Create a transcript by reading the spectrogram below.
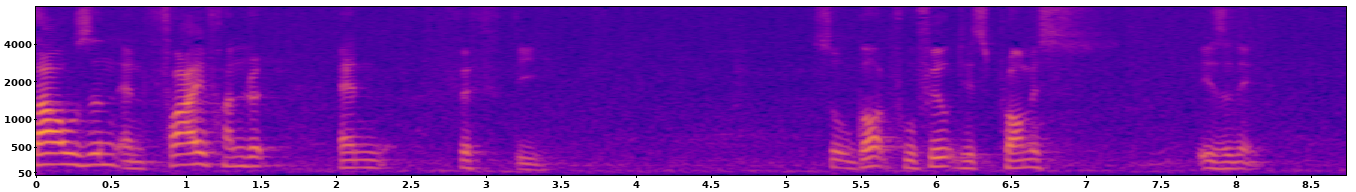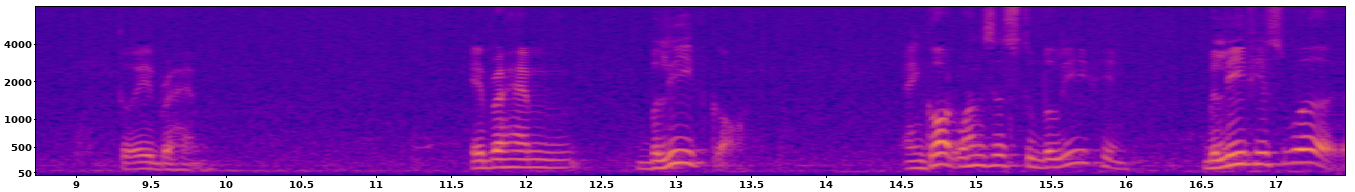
3,550. So God fulfilled his promise, isn't it, to Abraham. Abraham believed God. And God wants us to believe Him, believe His word.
